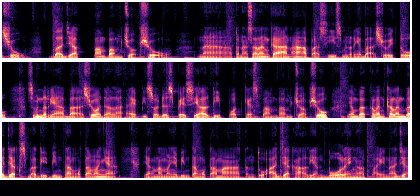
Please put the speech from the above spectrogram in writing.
Show, Bajak Pam Pam Cuap Show. Nah, penasaran kan apa sih sebenarnya bakso itu? Sebenarnya bakso adalah episode spesial di podcast Pam Pam Cuap Show yang bakalan kalian bajak sebagai bintang utamanya. Yang namanya bintang utama tentu aja kalian boleh ngapain aja.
